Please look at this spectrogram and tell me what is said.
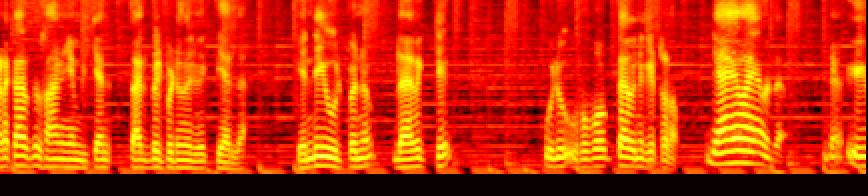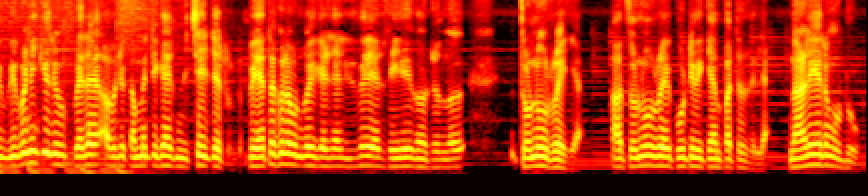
കടക്കാർക്ക് സാധനം ഞാൻ വിൽക്കാൻ താല്പര്യപ്പെടുന്ന ഒരു വ്യക്തിയല്ല. എന്റെ ഈ ഉൽപ്പന്നം ഡയറക്റ്റ് ഒരു ഉപഭോക്താവിന് കിട്ടണം. ന്യായമായ വില ഈ വിപണിക്കൊരു വില അവർ കമ്മിറ്റിക്കാർ നിശ്ചയിച്ചിട്ടുണ്ട്. ഇപ്പോൾ ഏത്തക്കുല കൊണ്ടുപോയി കഴിഞ്ഞാൽ ഇതുവരെ ചെയ്ത് നോട്ടുന്നത് തൊണ്ണൂറ് രൂപയ്ക്കാണ് ആ തൊണ്ണൂറ് രൂപ കൂട്ടി വയ്ക്കാൻ പറ്റത്തില്ല. നാളികേരം കൊണ്ടുപോകും.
